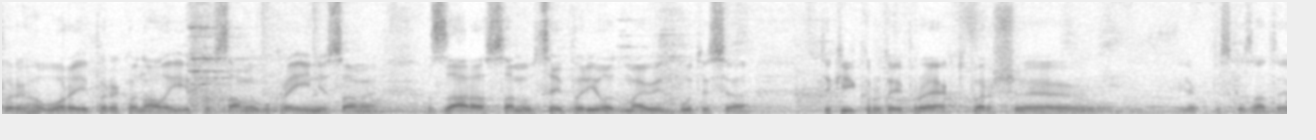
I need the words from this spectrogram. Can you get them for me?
переговори і переконали їх, що саме в Україні, саме зараз, саме в цей період має відбутися такий крутий проєкт. Вперше, як би сказати,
